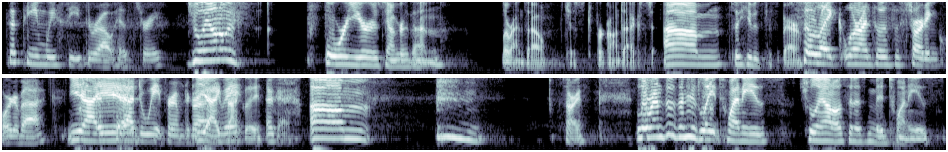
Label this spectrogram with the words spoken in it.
It's a theme we see throughout history. Giuliano is four years younger than Lorenzo, just for context. Um, so he was the spare. So, like, Lorenzo is the starting quarterback. yeah, This yeah, kid yeah. had to wait for him to graduate. Yeah, exactly. Okay. Um, sorry. Lorenzo's in his late 20s, Giuliano's in his mid 20s,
